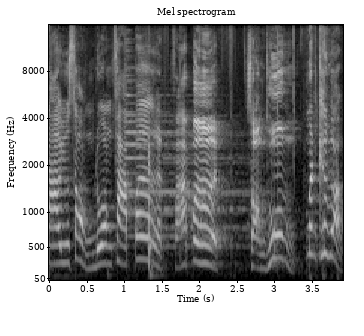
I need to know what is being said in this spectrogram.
ดาวอยู่สองดวงฟ้าเปิด ฟ้าเปิดสองทุ่มมันคือแบบ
